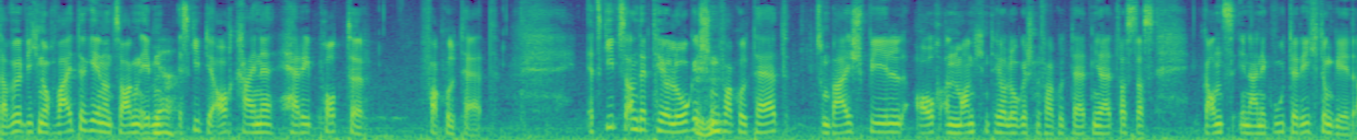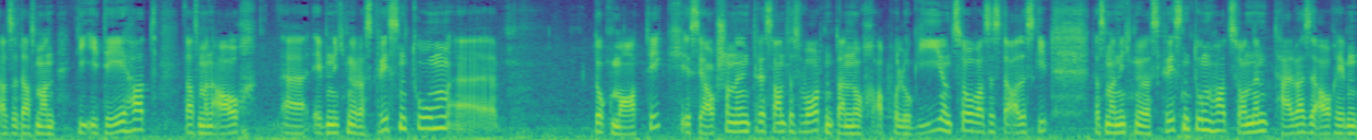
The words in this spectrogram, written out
Da würde ich noch weitergehen und sagen, eben, ja. es gibt ja auch keine Harry Potter Fakultät. Jetzt gibt es an der theologischen mhm. Fakultät zum Beispiel auch an manchen theologischen Fakultäten ja etwas, das ganz in eine gute Richtung geht. Also dass man die Idee hat, dass man auch äh, eben nicht nur das Christentum äh, Dogmatik ist ja auch schon ein interessantes Wort und dann noch Apologie und so, was es da alles gibt, dass man nicht nur das Christentum hat, sondern teilweise auch eben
